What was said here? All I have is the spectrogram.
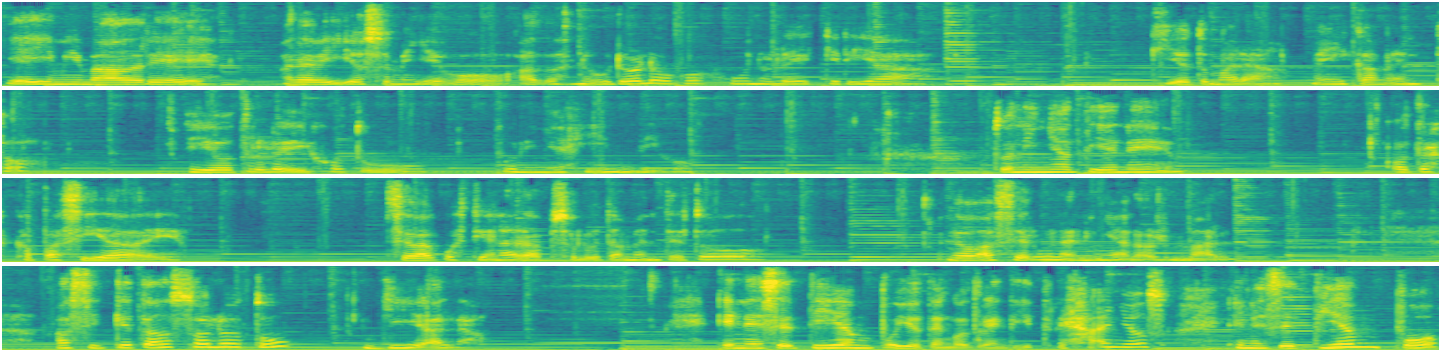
Y ahí mi madre maravillosa me llevó a dos neurólogos. Uno le quería que yo tomara medicamentos y otro le dijo, tu, tu niña es índigo. Tu niña tiene otras capacidades, se va a cuestionar absolutamente todo, no va a ser una niña normal. Así que tan solo tú guíala. En ese tiempo, yo tengo 33 años, en ese tiempo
